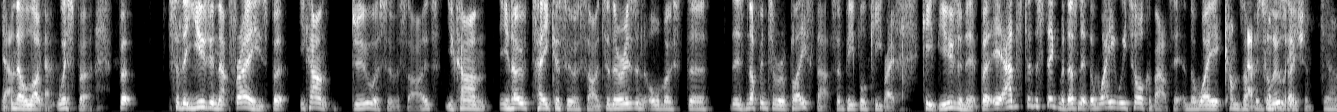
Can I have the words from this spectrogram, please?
Yeah. and they'll like Yeah. whisper. But so they're using that phrase but you can't do a suicide. You can't you know take a suicide. So there isn't almost the there's nothing to replace that. So people keep Right. keep using it. But it adds to the stigma doesn't it? The way we talk about it and the way it comes up Absolutely. in conversation. Yeah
